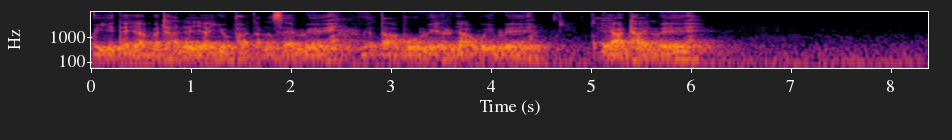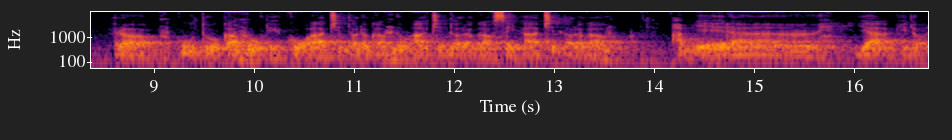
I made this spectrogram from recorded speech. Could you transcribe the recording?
ပရိတယပဋ္ဌာနယယုဖသရစေမေမေတ္တာပို့မေအမြဝေမေတရားထိုင်မေအဲ့တော့ကုသိုလ်ကောင်းမှုတွေကိုအားဖြင့်တော်တော်ကောင်းနှုတ်အားဖြင့်တော်တော်ကောင်းစိတ်အားဖြင့်တော်တော်ကောင်းအမြဲတမ်းရပြီးတော့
